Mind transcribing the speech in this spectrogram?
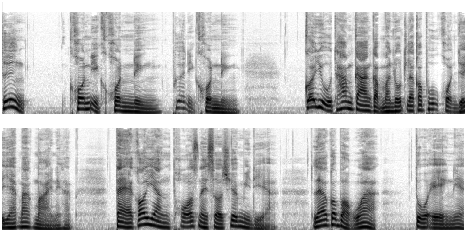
ซึ่งคนอีกคนหนึ่งเพื่อนอีกคนหนึ่ง ก็อยู่ท่ามกลางกับมนุษย์ แล้วก็ผู้คนเยอะแยะมากมายนะครับ แต่ก็ยังโพสต์ในโซเชียลมีเดียแล้วก็บอกว่าตัวเองเนี่ย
